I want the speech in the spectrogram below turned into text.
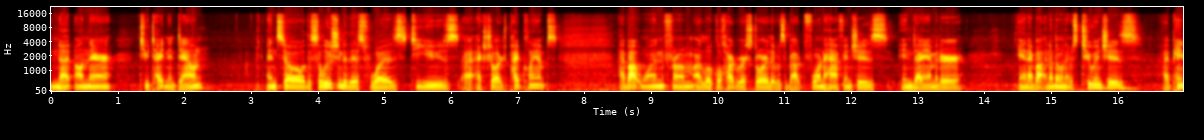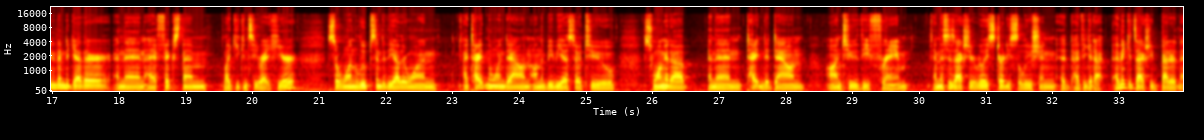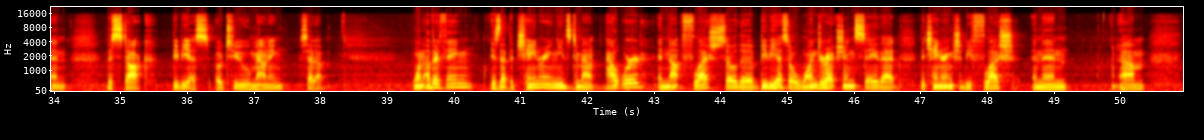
nut on there to tighten it down. And so the solution to this was to use uh, extra large pipe clamps. I bought one from our local hardware store that was about four and a half inches in diameter, and I bought another one that was two inches. I painted them together and then I affixed them like you can see right here. So one loops into the other one. I tightened the one down on the BBS02, swung it up, and then tightened it down onto the frame. And this is actually a really sturdy solution. It, I think it I think it's actually better than the stock BBS02 mounting setup. One other thing is that the chainring needs to mount outward and not flush. So the BBS01 directions say that the chainring should be flush. And then um,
